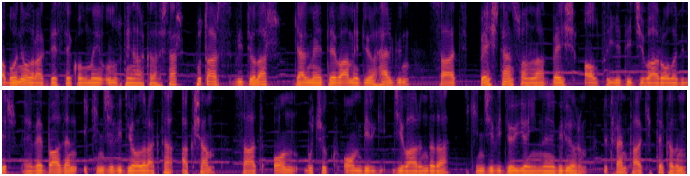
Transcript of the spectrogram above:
abone olarak destek olmayı unutmayın arkadaşlar. Bu tarz videolar gelmeye devam ediyor. Her gün saat 5'ten sonra 5, 6, 7 civarı olabilir. E, ve bazen ikinci video olarak da akşam saat 10.30-11 civarında da ikinci videoyu yayınlayabiliyorum. Lütfen takipte kalın.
